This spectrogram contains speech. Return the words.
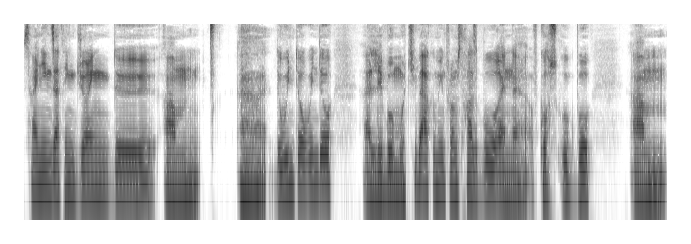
signings I think during the um uh, the winter window. Uh, Lebo Mothiba coming from Strasbourg and uh, of course Ugbo um,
